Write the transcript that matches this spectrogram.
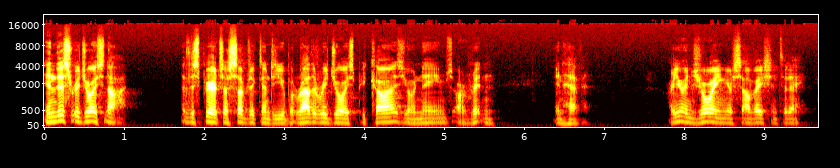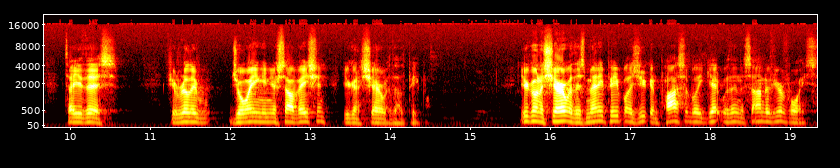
In this rejoice not the spirits are subject unto you, but rather rejoice because your names are written in heaven. Are you enjoying your salvation today? I'll tell you this if you're really joying in your salvation, you're going to share it with other people. You're going to share it with as many people as you can possibly get within the sound of your voice.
